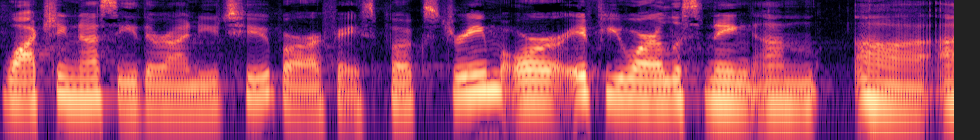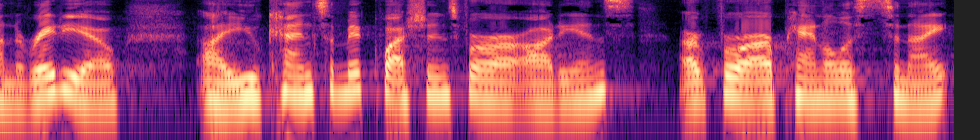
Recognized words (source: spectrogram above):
watching us either on YouTube or our Facebook stream, or if you are listening on uh, on the radio, uh, you can submit questions for our audience or for our panelists tonight.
